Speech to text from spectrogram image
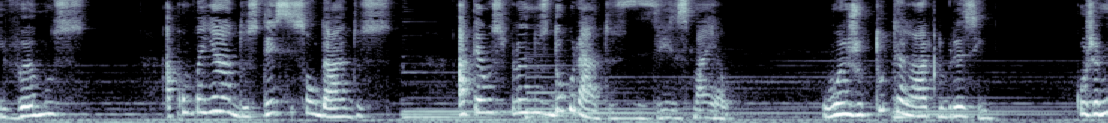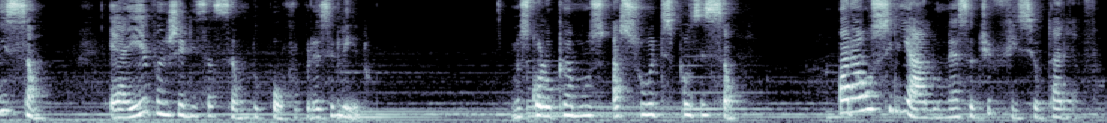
E vamos, acompanhados desses soldados, até os planos dourados de Ismael, o anjo tutelar do Brasil, cuja missão é a evangelização do povo brasileiro. Nos colocamos à sua disposição para auxiliá-lo nessa difícil tarefa.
